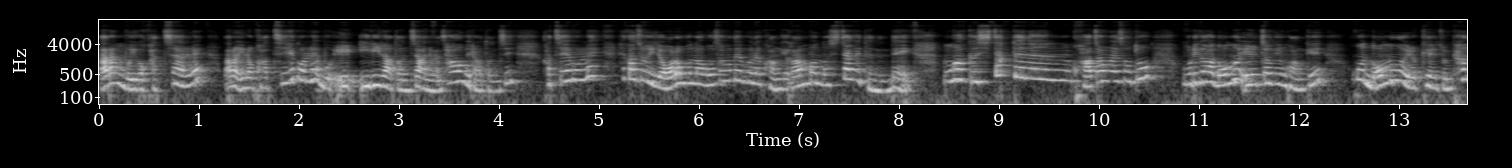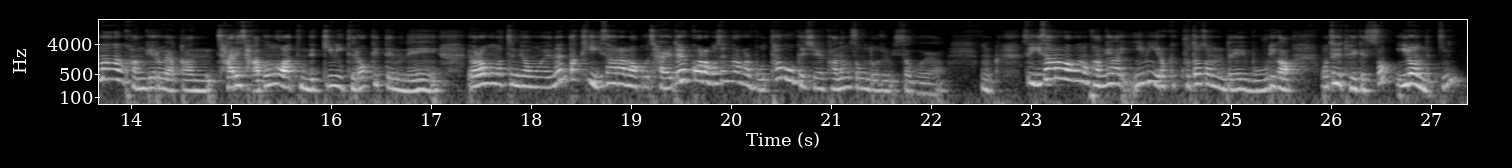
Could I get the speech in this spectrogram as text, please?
나랑 뭐 이거 같이 할래? 나랑 이런 거 같이 해볼래? 뭐 일, 일이라든지 아니면 사업이라든지 같이 해볼래? 해가지고 여러분하고 상대분의 관계가 한 번 더 시작이 됐는데 뭔가 그 시작되는 과정에서도 우리가 너무 일적인 관계 혹은 너무 이렇게 좀 편안한 관계로 약간 자리 잡은 것 같은 느낌이 들었기 때문에 여러분 같은 경우에는 딱히 이 사람하고 잘 될 거라고 생각을 못 하고 계실 가능성도 좀 있어 보여요. 응. 그래서 이 사람하고는 관계가 이미 이렇게 굳어졌는데 뭐 우리가 어떻게 되겠어? 이런 느낌?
